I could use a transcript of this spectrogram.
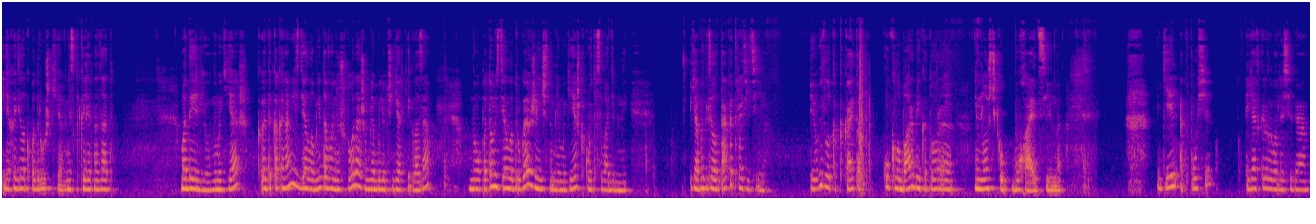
я ходила к подружке несколько лет назад моделью на макияж, как она мне сделала, мне довольно шло даже, у меня были очень яркие глаза. Но потом сделала другая женщина мне макияж какой-то свадебный. Я выглядела так отвратительно. Я выглядела как какая-то кукла Барби, которая немножечко бухает сильно. Гель от Пуси. Я открыла его для себя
